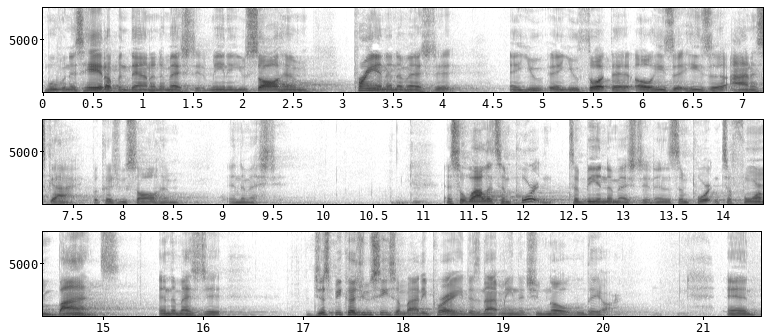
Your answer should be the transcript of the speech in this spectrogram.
moving his head up and down in the masjid, meaning you saw him praying in the masjid and you and you thought that oh he's a he's an honest guy because you saw him in the masjid. And so while it's important to be in the masjid and it's important to form bonds in the masjid, just because you see somebody pray does not mean that you know who they are. And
